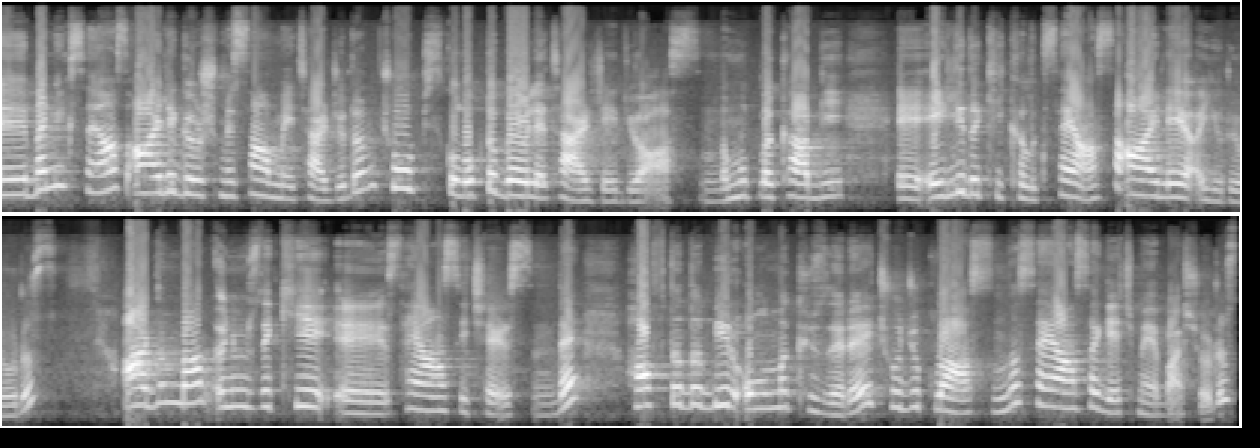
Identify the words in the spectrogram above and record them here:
Ee, Ben ilk seans aile görüşmesi almayı tercih ediyorum. Çoğu psikolog da böyle tercih ediyor aslında. Mutlaka bir e, 50 dakikalık seansı aileye ayırıyoruz. Ardından önümüzdeki e, seans içerisinde haftada bir olmak üzere çocukla aslında seansa geçmeye başlıyoruz.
